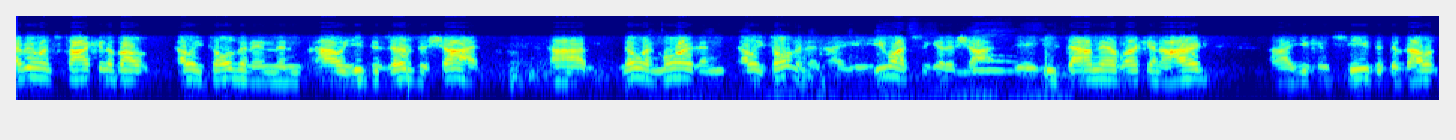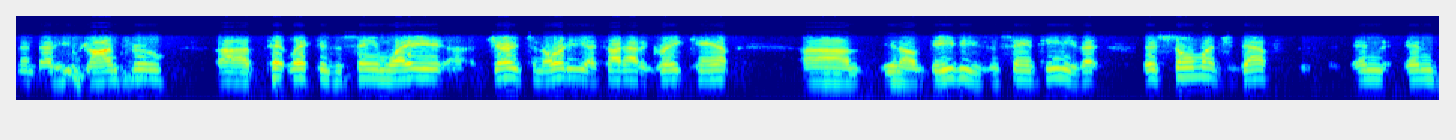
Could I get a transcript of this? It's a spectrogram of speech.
everyone's talking about Eeli Tolvanen and how he deserves a shot. Uh, no one more than Eeli Tolvanen. He wants to get a shot. He's down there working hard. Uh, you can see the development that he's gone through. Uh, Pitlick is the same way. Uh, Jarred Tinordi, I thought, had a great camp. Um, you know, Davies and Santini. That there's so much depth in in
